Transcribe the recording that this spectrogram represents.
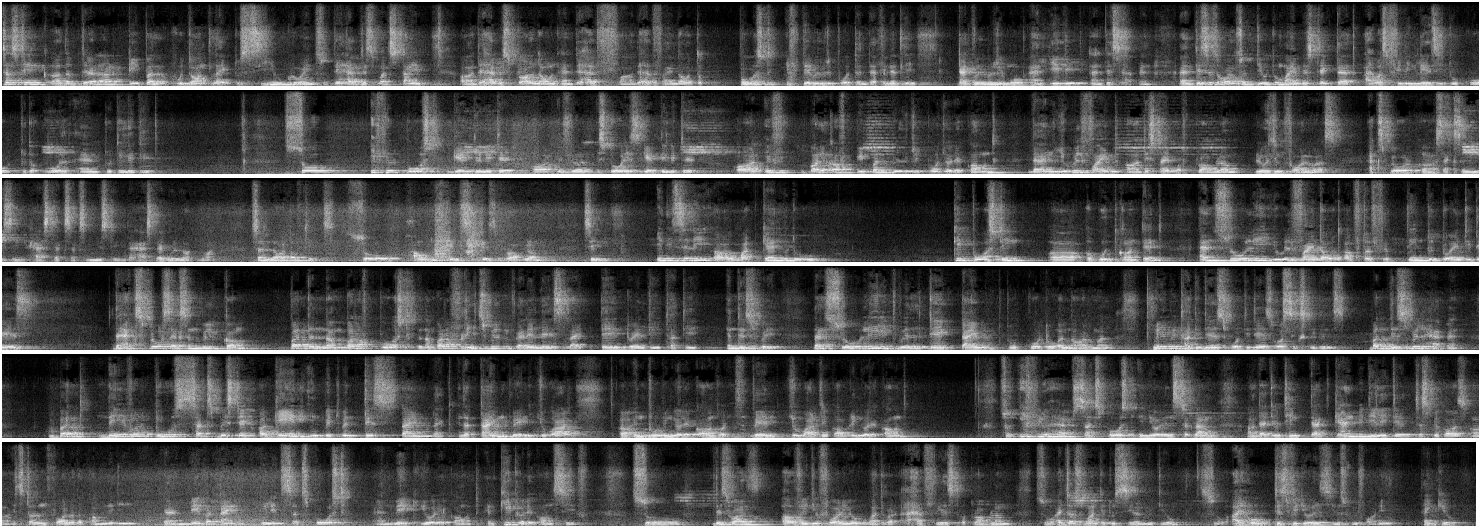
just think uh, that there are people who don't like to see you growing. So they have this much time uh, they have scrolled down and they have uh, they have find out the post. If they will report then definitely that will be removed and he did and this happened. And this is also due to my mistake that i was feeling lazy to go to the old and to delete it. So if your post get deleted or if your stories get deleted or if bulk of people will report your account then you will find uh, this type of problem losing followers explore uh, section missing hashtag section missing the hashtag will not work so a lot of things. So how to fix this problem? See initially uh, what can you do? Keep posting uh, a good content and slowly you will find out after 15 to 20 days the explore section will come but the number of posts the number of reach will be very less like 10 20 30 in this way then slowly it will take time to go to a normal. Maybe 30 days 40 days or 60 days. But this will happen. But never do such mistake again in between this time. Like in the time when you are uh, improving your account or if when you are recovering your account so if you have such post in your instagram uh, that you think that can be deleted just because uh, it doesn't follow the community then make a time delete such post and make your account and keep your account safe. So this was a video for you whatever i have faced a problem. So i just wanted to share with you. So i hope this video is useful for you. Thank you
